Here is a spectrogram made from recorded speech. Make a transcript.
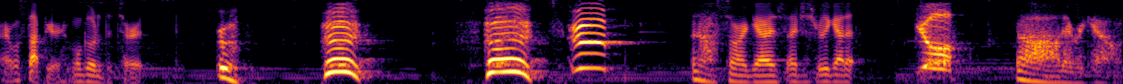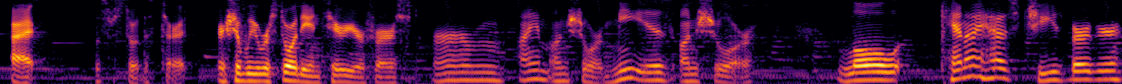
right, we'll stop here. We'll go to the turret. Oh, sorry guys. I just really got it. Oh, there we go. All right. Let's restore this turret. Or should we restore the interior first? Um, I am unsure. Me is unsure. Lol, can I has cheeseburger?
